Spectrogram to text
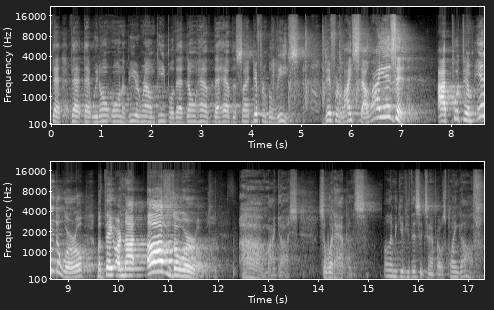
that that that we don't want to be around people that don't have that have the same different beliefs, different lifestyle? Why is it? I put them in the world, but they are not of the world. Oh my gosh. So what happens? Well, let me give you this example. I was playing golf.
